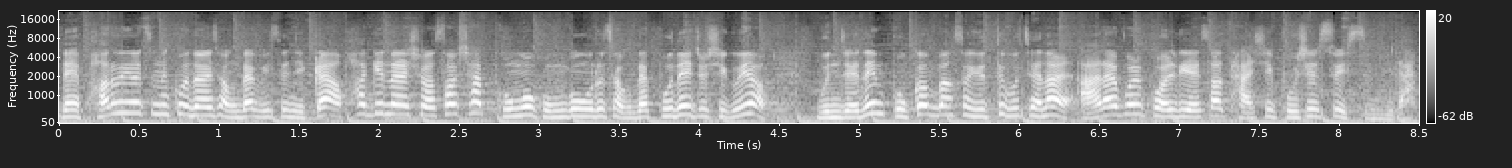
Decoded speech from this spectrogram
네, 바로 이어지는 코너에 정답 있으니까 확인하셔서 샵 0500으로 정답 보내주시고요. 문제는 복권방송 유튜브 채널 알아볼 권리에서 다시 보실 수 있습니다.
